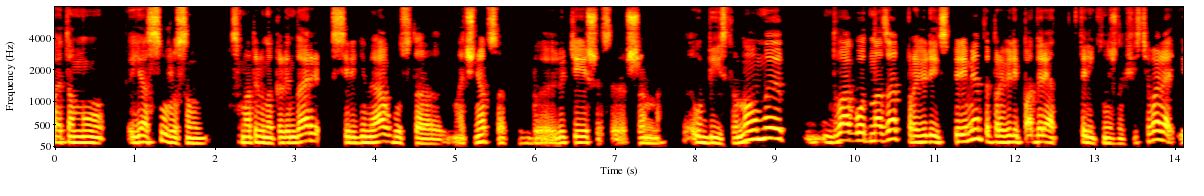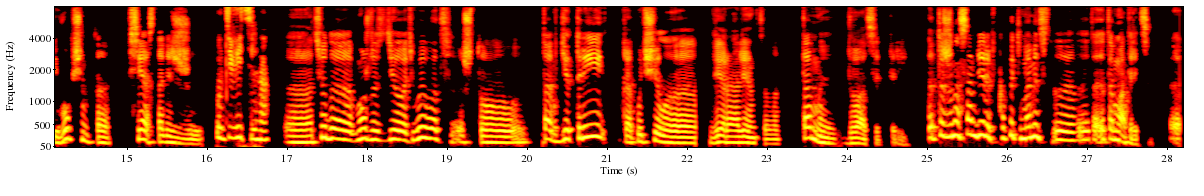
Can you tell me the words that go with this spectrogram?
Поэтому я с ужасом смотрю на календарь. С середины августа начнется как бы лютейшее совершенно убийство. Но мы два года назад провели эксперименты, провели подряд три книжных фестиваля, и, в общем-то, все остались живы. Удивительно. Э, отсюда можно сделать вывод, что там, где три, как учила Вера Алентова, там и 23. Это же на самом деле в какой-то момент э, это, это матрица, э,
